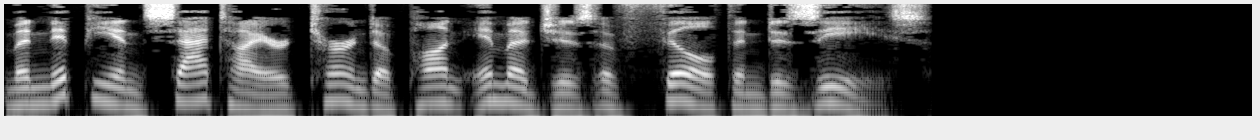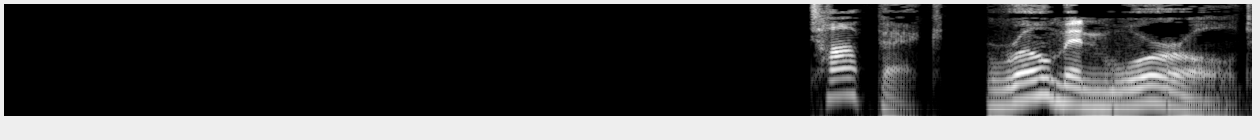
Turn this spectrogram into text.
Menippean satire turned upon images of filth and disease. Roman world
